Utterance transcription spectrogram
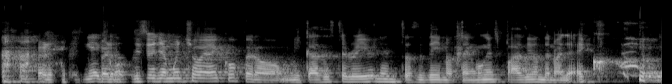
Perdón, si se oye mucho eco, pero mi casa es terrible, entonces no tengo un espacio donde no haya eco.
